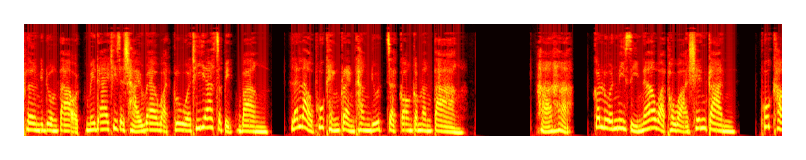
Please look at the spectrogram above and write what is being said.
เพลิงในดวงตาอดไม่ได้ที่จะฉายแววหวาดกลัวที่ยากจะปิดบัง และเหล่าผู้แข็งแกร่งทางยุทธจากกองกำลังต่าง หาหะก็ล้วนมีสีหน้าหวาดผวาเช่นกัน พวกเขา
